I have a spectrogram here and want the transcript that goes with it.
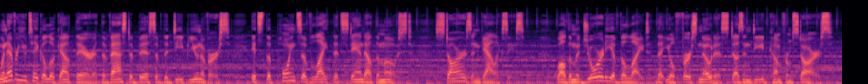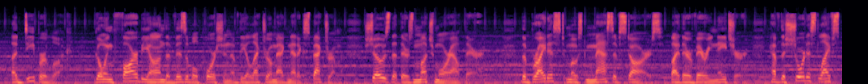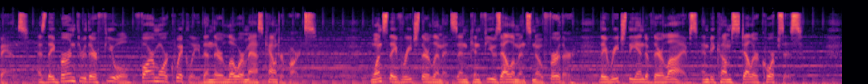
Whenever you take a look out there at the vast abyss of the deep universe, it's the points of light that stand out the most, stars and galaxies. While the majority of the light that you'll first notice does indeed come from stars, a deeper look, going far beyond the visible portion of the electromagnetic spectrum, shows that there's much more out there. The brightest, most massive stars, by their very nature, have the shortest lifespans as they burn through their fuel far more quickly than their lower mass counterparts. Once they've reached their limits and can fuse elements no further, they reach the end of their lives and become stellar corpses.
